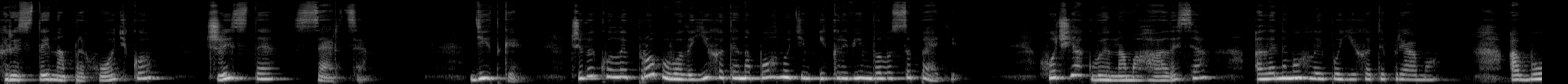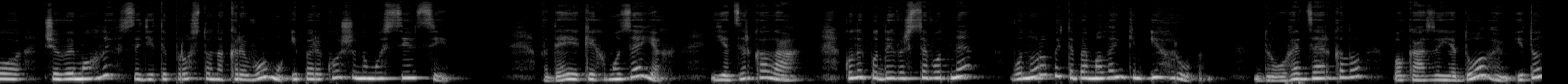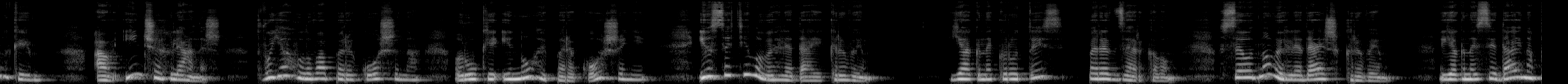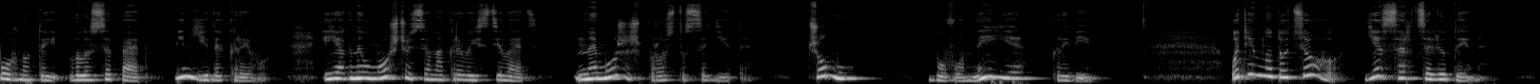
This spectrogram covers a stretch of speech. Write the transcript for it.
Христина Приходько Чисте серце. Дітки, чи ви коли пробували їхати на погнутім і кривім велосипеді? Хоч як ви намагалися, але не могли поїхати прямо? Або чи ви могли сидіти просто на кривому і перекошеному стільці? В деяких музеях є дзеркала. Коли подивишся в одне, воно робить тебе маленьким і грубим. Друге дзеркало показує довгим і тонким, а в інших глянеш, твоя голова перекошена, руки і ноги перекошені, і все тіло виглядає кривим. Як не крутись перед дзеркалом, все одно виглядаєш кривим. Як не сідай на погнутий велосипед, він їде криво. І як не умощуйся на кривий стілець, не можеш просто сидіти. Чому? Бо вони є криві. Подібно до цього є серце людини.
